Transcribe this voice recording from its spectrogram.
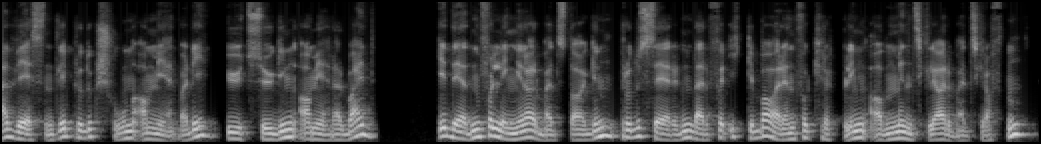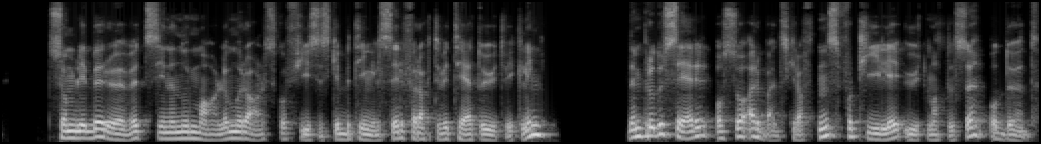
er vesentlig produksjon av merverdi, utsuging av merarbeid. Idet den forlenger arbeidsdagen, produserer den derfor ikke bare en forkrøpling av den menneskelige arbeidskraften, som blir berøvet sine normale moralske og fysiske betingelser for aktivitet og utvikling, den produserer også arbeidskraftens for tidlige utmattelse og død.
